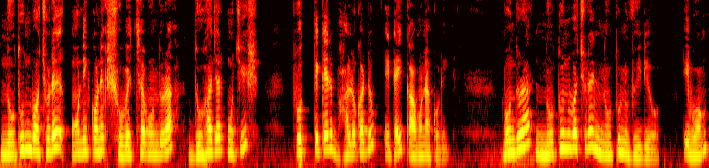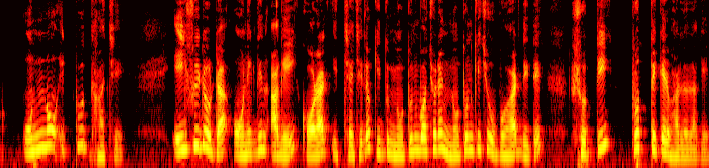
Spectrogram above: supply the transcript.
নতুন বছরে অনেক অনেক শুভেচ্ছা বন্ধুরা। দু হাজার পঁচিশ প্রত্যেকের ভালো কাটুক, এটাই কামনা করি। বন্ধুরা, নতুন বছরের নতুন ভিডিও এবং অন্য একটু ধাঁচে। এই ভিডিওটা অনেক দিন আগেই করার ইচ্ছা ছিল, কিন্তু নতুন বছরে নতুন কিছু উপহার দিতে সত্যি প্রত্যেকের ভালো লাগে।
